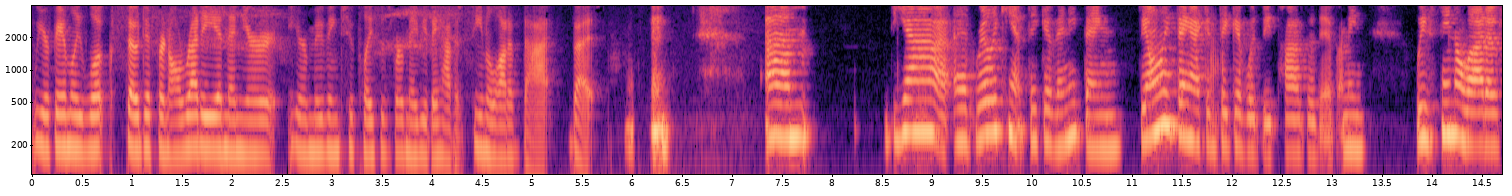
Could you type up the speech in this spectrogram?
your family looks so different already, and then you're you're moving to places where maybe they haven't seen a lot of that. But Okay. Um, yeah, I really can't think of anything. The only thing I can think of would be positive. I mean, we've seen a lot of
